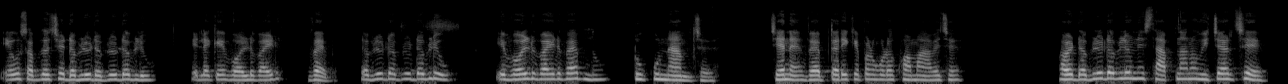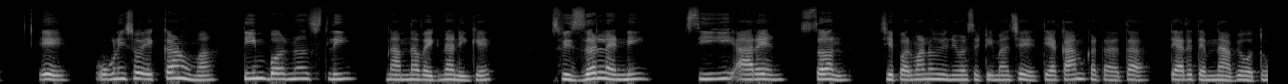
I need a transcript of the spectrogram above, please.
એવો શબ્દ છે ડબલ્યુ ડબલ્યુ ડબલ્યુ એટલે કે world wide web W W W એ વર્લ્ડ વાઇડ વેબનું ટૂંકું નામ છે, જેને વેબ તરીકે પણ ઓળખવામાં આવે છે. હવે ડબલ્યુ ડબલ્યુની સ્થાપનાનો વિચાર છે એ ઓગણીસો એકાણુંમાં ટીમ બર્નર્સલી નામના વૈજ્ઞાનિકે સ્વિટ્ઝરલેન્ડની સીઈઆરએન સન, જે પરમાણુ યુનિવર્સિટીમાં છે, ત્યાં કામ કરતા હતા, ત્યારે તેમને આવ્યો હતો.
